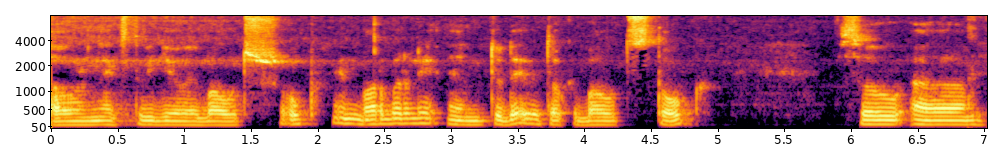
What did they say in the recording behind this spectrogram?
our next video about shop in Barberly and today we talk about stock. So um,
